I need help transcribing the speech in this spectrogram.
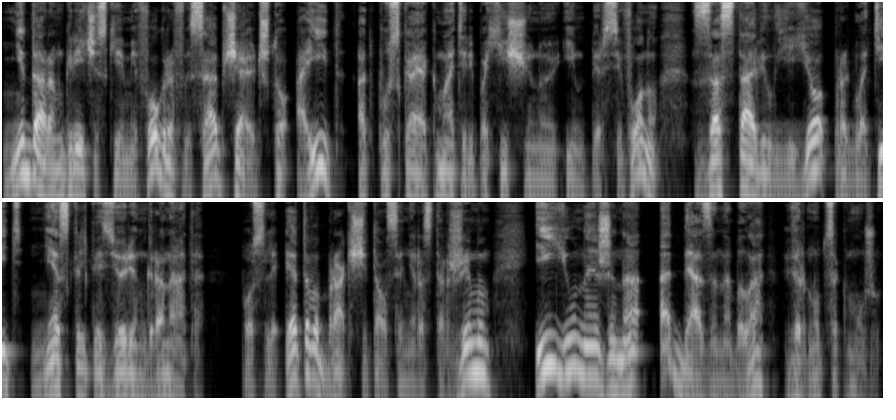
Недаром греческие мифографы сообщают, что Аид, отпуская к матери похищенную им Персифону, заставил ее проглотить несколько зерен граната. После этого брак считался нерасторжимым, и юная жена обязана была вернуться к мужу.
